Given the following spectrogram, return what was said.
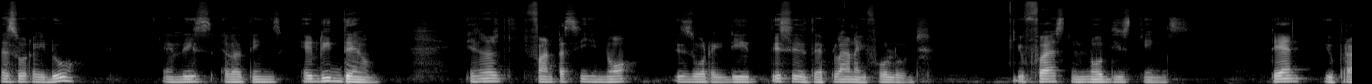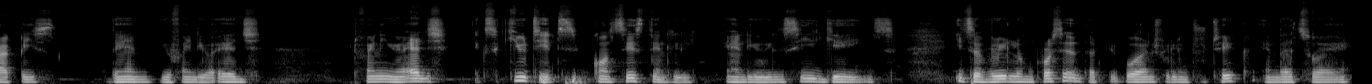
that's what i do. And these other things i did them. It's not fantasy no. This is what i did. This is the plan i followed. You first know these things. Then you practice. Then you find your edge. After finding your edge execute it consistently and you will see gains. It's a very long process that people aren't willing to take and that's why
